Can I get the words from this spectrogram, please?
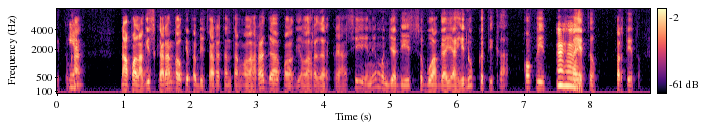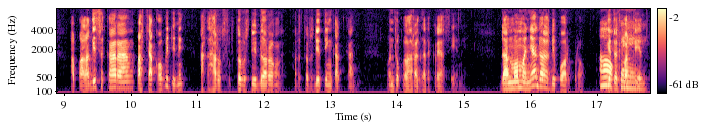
gitu Iya. kan. Nah, apalagi sekarang kalau kita bicara tentang olahraga, apalagi olahraga rekreasi, ini menjadi sebuah gaya hidup ketika Covid. Mhm. Nah, itu seperti itu. Apalagi sekarang pasca Covid ini harus terus didorong, harus terus ditingkatkan untuk olahraga rekreasi ini. Dan momennya adalah di Porpro. Gitu Oke. seperti itu.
